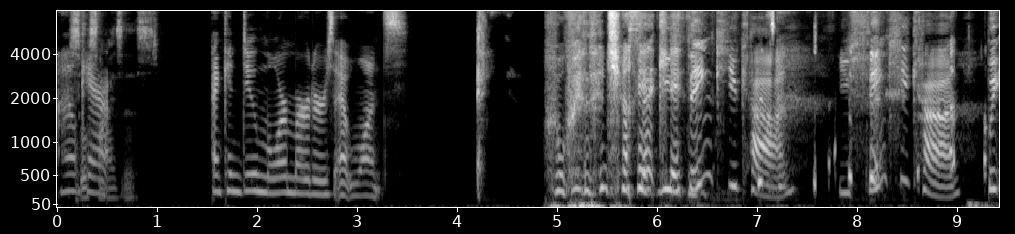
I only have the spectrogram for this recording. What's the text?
I don't so care. sizes. I can do more murders at once. With a giant you think you can. You think you can, but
